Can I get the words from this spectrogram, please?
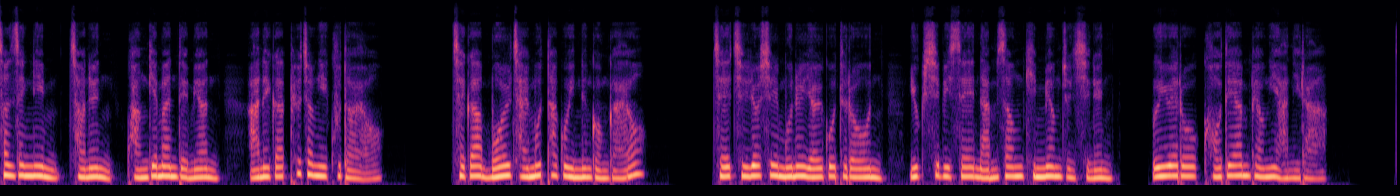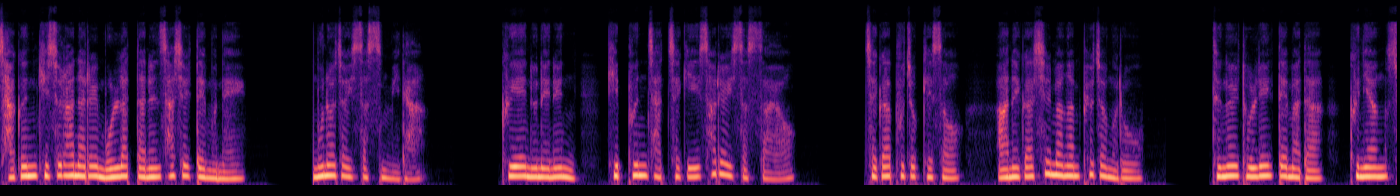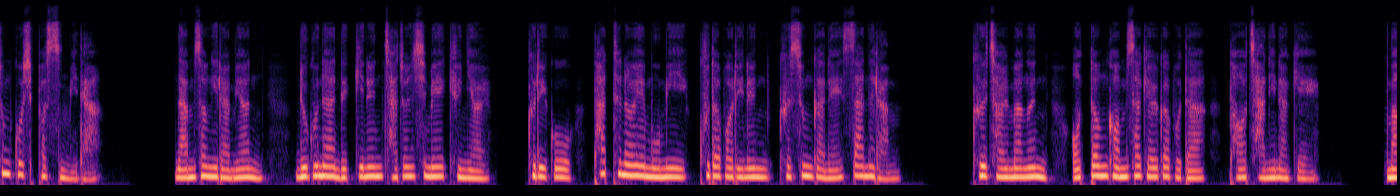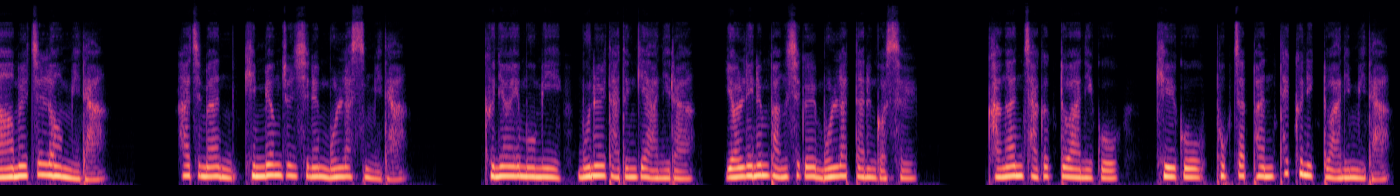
선생님, 저는 관계만 되면 아내가 표정이 굳어요. 제가 뭘 잘못하고 있는 건가요? 제 진료실 문을 열고 들어온 62세 남성 김명준 씨는 의외로 거대한 병이 아니라 작은 기술 하나를 몰랐다는 사실 때문에 무너져 있었습니다. 그의 눈에는 깊은 자책이 서려 있었어요. 제가 부족해서 아내가 실망한 표정으로 등을 돌릴 때마다 그냥 숨고 싶었습니다. 남성이라면 누구나 느끼는 자존심의 균열, 그리고 파트너의 몸이 굳어버리는 그 순간의 싸늘함. 그 절망은 어떤 검사 결과보다 더 잔인하게 마음을 찔러옵니다. 하지만 김명준 씨는 몰랐습니다. 그녀의 몸이 문을 닫은 게 아니라 열리는 방식을 몰랐다는 것을 강한 자극도 아니고 길고 복잡한 테크닉도 아닙니다.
